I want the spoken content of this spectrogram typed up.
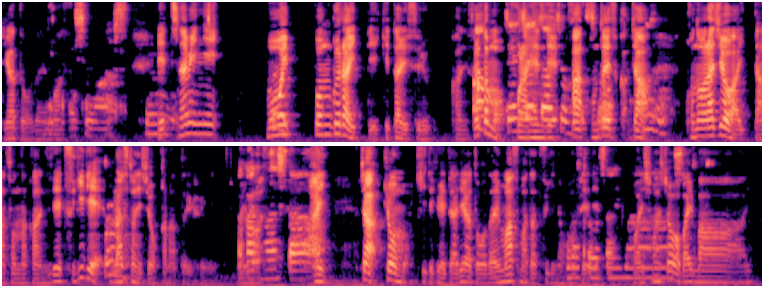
りがとうございおます願。いします。うんえ、ちなみに、もう一本ぐらいっていけたりする感じそれとも、あここら辺で？あ、本当ですか？じゃあ、うんこのラジオは一旦そんな感じで、次でうんラストにしようかなというふうにわ思います。かりました。はい。じゃあ、今日も聞いてくれてありがとうございます。また次の放送で。お会いしましょう。バイバーイ。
